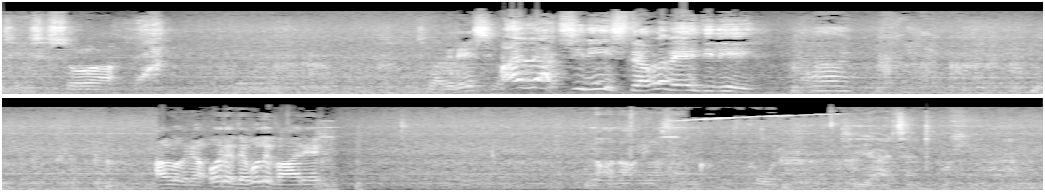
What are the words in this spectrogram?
Sì, se solo la... Se la vedessi... Ma là a sinistra, la vedi lì? Allora, ora devo levare... No, no, io lo tengo. Ora. Si alza un pochino, eh.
